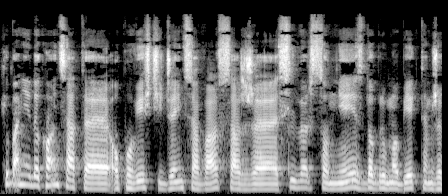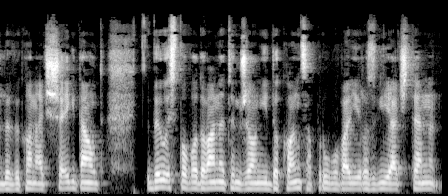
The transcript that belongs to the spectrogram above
chyba nie do końca te opowieści Jamesa Walsa, że Silverstone nie jest dobrym obiektem, żeby wykonać shakedown, były spowodowane tym, że oni do końca próbowali rozwijać ten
